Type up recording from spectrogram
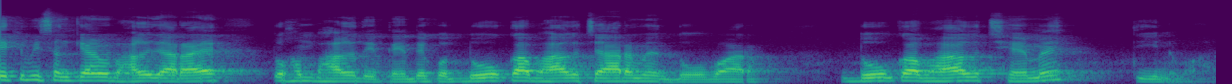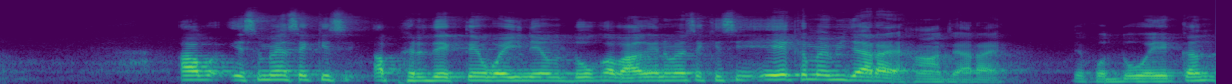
एक भी संख्या में भाग जा रहा है तो हम भाग देते हैं। देखो, दो का भाग चार में दो बार, दो का भाग छः में तीन बार। अब इसमें से किसी, अब फिर देखते हैं वही नियम, दो का भाग, इनमें से किसी एक में भी जा रहा है। हाँ जा रहा है। देखो, दो एकन,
